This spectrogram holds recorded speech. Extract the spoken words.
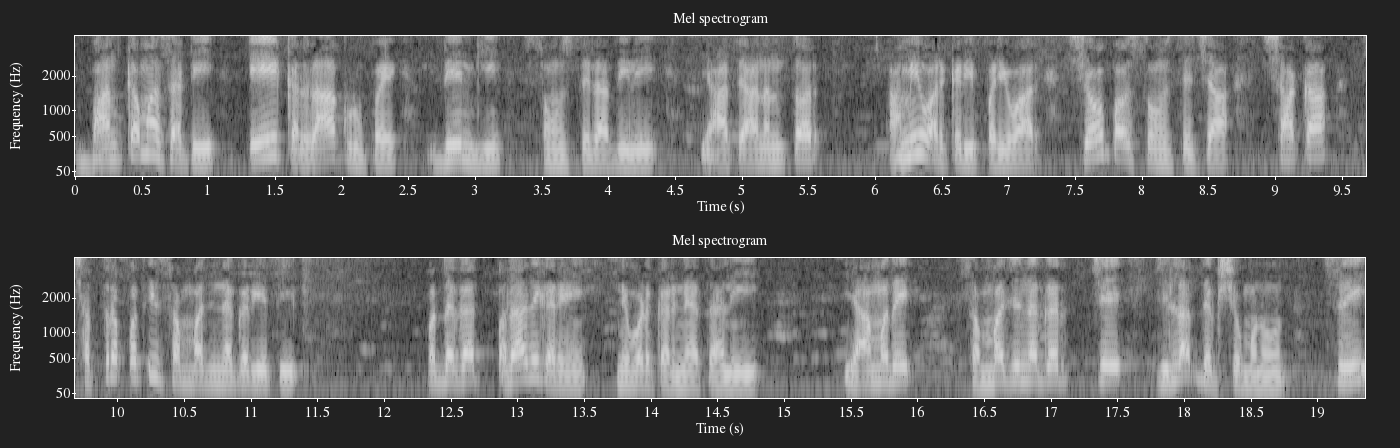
बांधकामासाठी एक लाख रुपये देणगी संस्थेला दिली. या त्यानंतर आम्ही वारकरी परिवार शिवपाव संस्थेच्या शाखा छत्रपती संभाजीनगर येथील पदगत पदाधिकाऱ्यांनी निवड करण्यात आली. यामध्ये संभाजीनगरचे जिल्हाध्यक्ष म्हणून श्री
